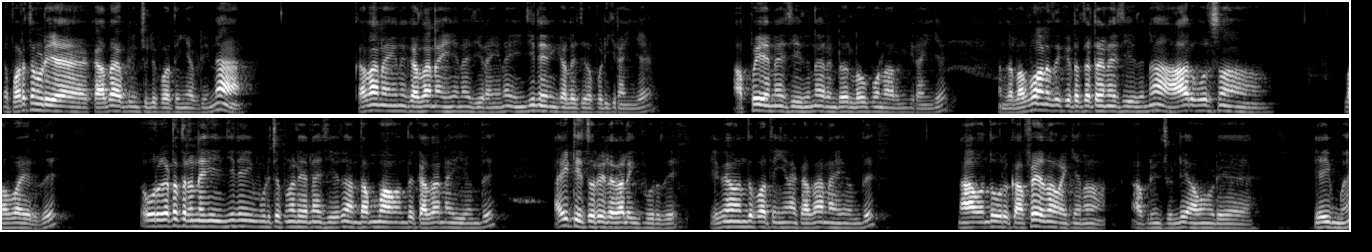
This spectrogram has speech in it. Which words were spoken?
இந்த படத்தினுடைய கதை அப்படின்னு சொல்லி பார்த்தீங்க அப்படின்னா கதாநாயகனு கதாநாயகி என்ன செய்கிறாங்கன்னா இன்ஜினியரிங் காலேஜில் படிக்கிறாங்க. அப்போ என்ன செய்யுதுன்னா ரெண்டு பேரும் லவ் பண்ண ஆரம்பிக்கிறாங்க. அந்த லவ் ஆனது கிட்டத்தட்ட என்ன செய்யுதுன்னா ஆறு வருஷம் லவ் ஆயிடுது ஒரு கட்டத்தில் என்ன இன்ஜினியரிங் முடித்த பின்னாடி என்ன செய்யுது? அந்த அம்மா வந்து கதாநாயகி வந்து ஐடி துறையில் வேலைக்கு போகிறது இவன் வந்து பார்த்திங்கன்னா கதாநாயகி வந்து நான் வந்து ஒரு கஃபே தான் வைக்கணும் அப்படின்னு சொல்லி அவனுடைய எய்மு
